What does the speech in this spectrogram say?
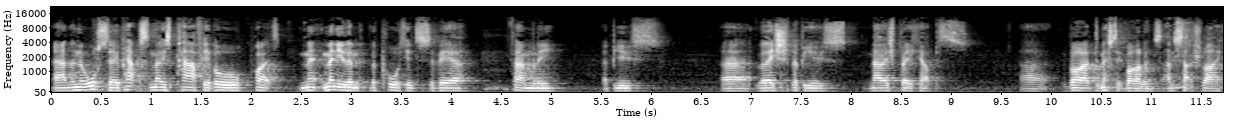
And then also, perhaps the most powerful of all, quite many of them reported severe family abuse, uh, relationship abuse, marriage breakups, uh, domestic violence, and such like.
